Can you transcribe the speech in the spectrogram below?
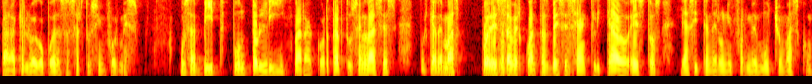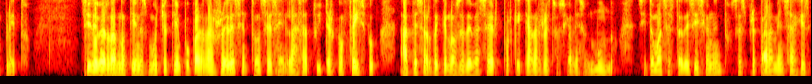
para que luego puedas hacer tus informes. Usa bit.ly para cortar tus enlaces porque además puedes saber cuántas veces se han clicado estos y así tener un informe mucho más completo. Si de verdad no tienes mucho tiempo para las redes, entonces enlaza Twitter con Facebook, a pesar de que no se debe hacer porque cada red social es un mundo. Si tomas esta decisión, entonces prepara mensajes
